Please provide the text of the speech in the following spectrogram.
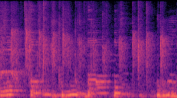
Amen.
